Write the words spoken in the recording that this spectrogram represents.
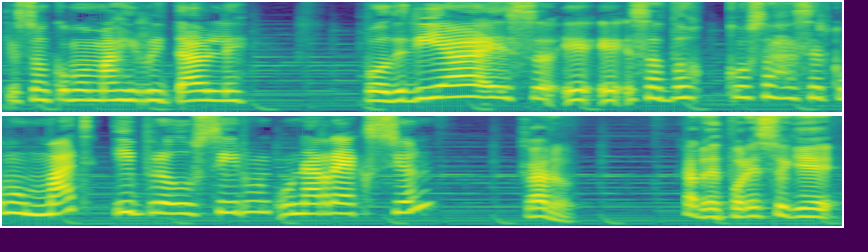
que son como más irritables, ¿podría e, e, esas dos cosas hacer como un match y producir una reacción? Claro, claro, es por eso que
